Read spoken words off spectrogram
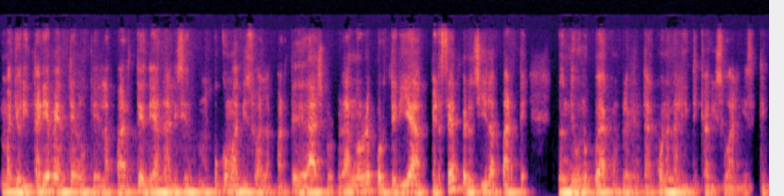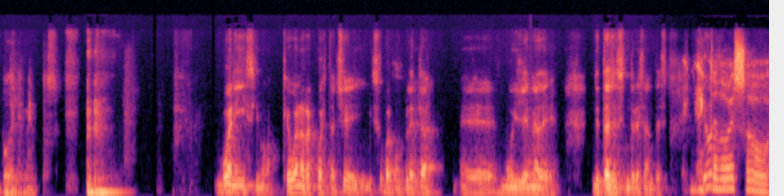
mayoritariamente en lo que es la parte de análisis un poco más visual, la parte de dashboard, ¿verdad? No reportería per se, pero sí la parte donde uno pueda complementar con analítica visual y ese tipo de elementos. Buenísimo, qué buena respuesta, Che, y súper completa, eh, muy llena de, detalles interesantes. En, todo eso,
